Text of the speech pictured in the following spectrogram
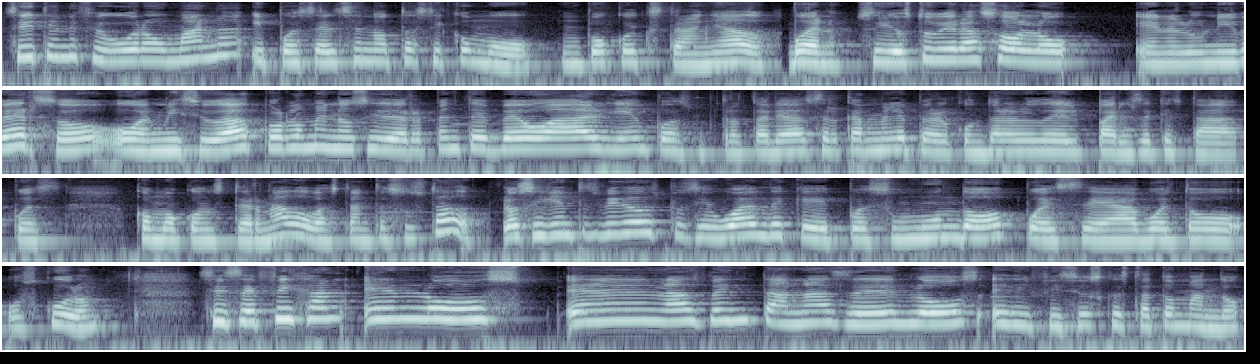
sí tiene figura humana y pues él se nota así como un poco extrañado. Bueno, si yo estuviera solo en el universo o en mi ciudad por lo menos si de repente veo a alguien pues trataría de acercármele pero al contrario de él parece que está pues como consternado, bastante asustado. Los siguientes videos pues igual de que pues su mundo pues se ha vuelto oscuro. Si se fijan en los en las ventanas de los edificios que está tomando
